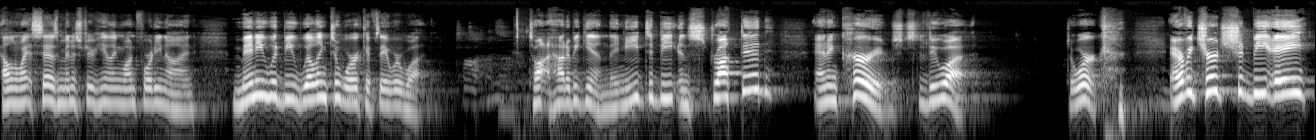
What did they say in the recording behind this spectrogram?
Ellen White says, Ministry of Healing 149, many would be willing to work if they were what? Taught. Taught how to begin. They need to be instructed and encouraged to do what? To work. Every church should be a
